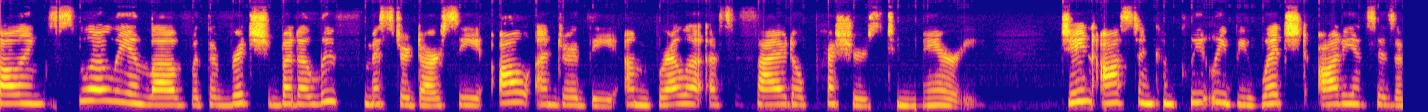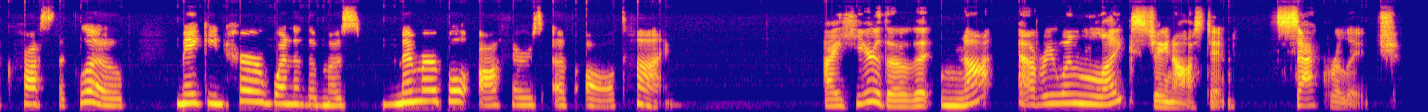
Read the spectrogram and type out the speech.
falling slowly in love with the rich but aloof Mr. Darcy, all under the umbrella of societal pressures to marry. Jane Austen completely bewitched audiences across the globe, making her one of the most memorable authors of all time. I hear, though, that not everyone likes Jane Austen. Sacrilege.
